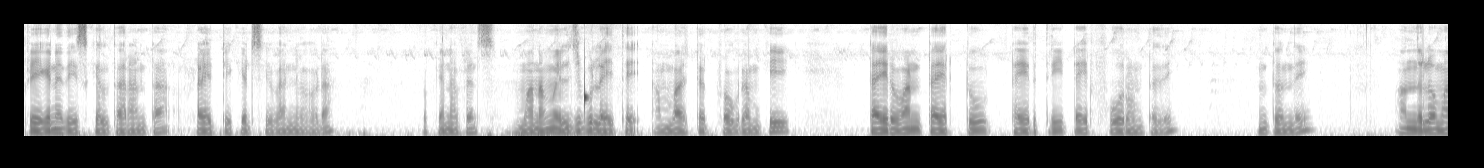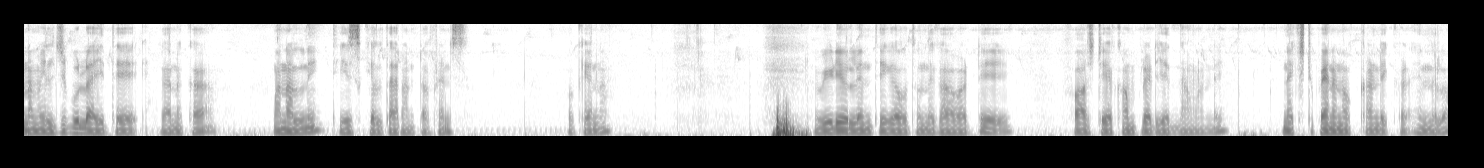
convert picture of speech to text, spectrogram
ఫ్రీగానే తీసుకెళ్తారంట. ఫ్లైట్ టికెట్స్ ఇవన్నీ కూడా. ఓకేనా ఫ్రెండ్స్? మనం ఎలిజిబుల్ అయితే అంబాసిడర్ ప్రోగ్రామ్కి tier one tier two tier three tier four ఉంటుంది. ఉంటుంది. అందులో మనం ఎలిజిబుల్ అయితే కనుక మనల్ని తీసుకెళ్తారంట ఫ్రెండ్స్. ఓకేనా? వీడియో లెంతీగా అవుతుంది కాబట్టి ఫాస్ట్గా కంప్లీట్ చేద్దామండి. నెక్స్ట్ పైన నొక్కండి ఇక్కడ ఇందులో.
